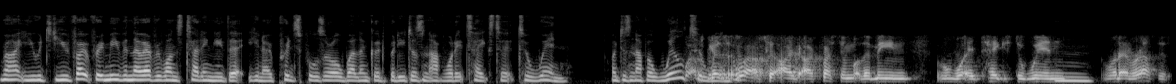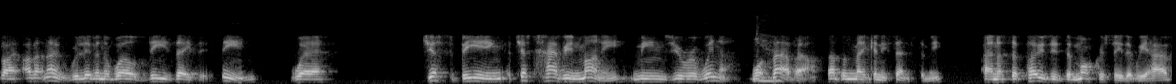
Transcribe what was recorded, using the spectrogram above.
Right, you would you vote for him even though everyone's telling you that you know principles are all well and good, but he doesn't have what it takes to, to win, or doesn't have a will to Because- win. well, so I, I question what they mean, what it takes to win, hmm. whatever else. It's like I don't know. We live in a world these days, it seems, where just being, just having money means you're a winner. What's that about? That doesn't make any sense to me. And a supposed democracy that we have,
